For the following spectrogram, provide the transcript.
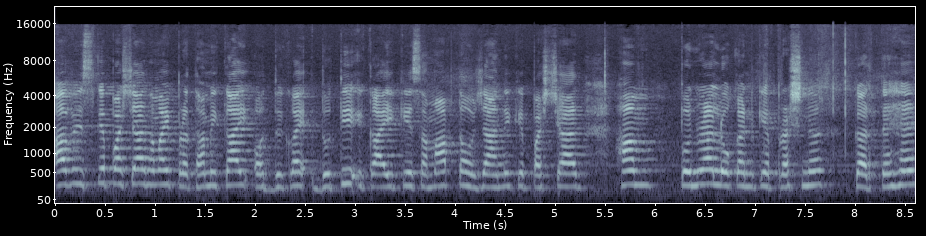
अब इसके पश्चात हमारी प्रथम इकाई और द्वितीय इकाई के समाप्त हो जाने के पश्चात हम पुनरालोकन के प्रश्न करते हैं,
